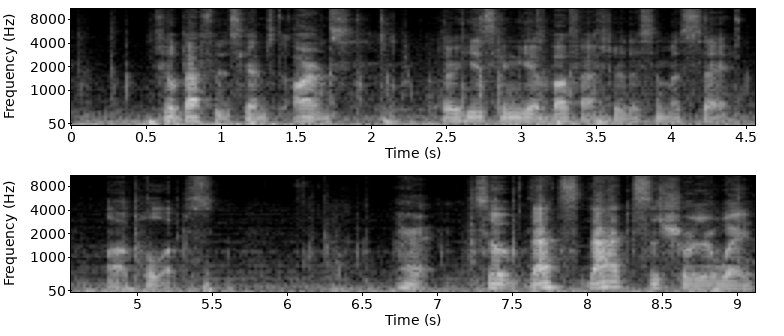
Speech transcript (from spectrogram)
feel bad for this guy guy's arms. Though he's gonna get buff after this, I must say. A lot of pull-ups. Alright, so that's that's the shorter way.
